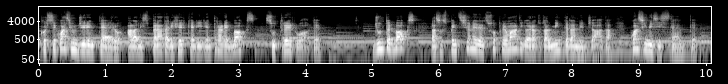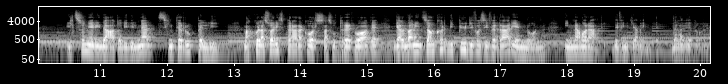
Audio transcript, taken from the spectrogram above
corse quasi un giro intero alla disperata ricerca di rientrare box su tre ruote. Giunto in box, la sospensione del suo pneumatico era totalmente danneggiata, quasi inesistente. Il sogno iridato di Villeneuve si interruppe lì, ma quella sua disperata corsa su tre ruote galvanizzò ancora di più i tifosi Ferrari e non, innamorati definitivamente dell'aviatore.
